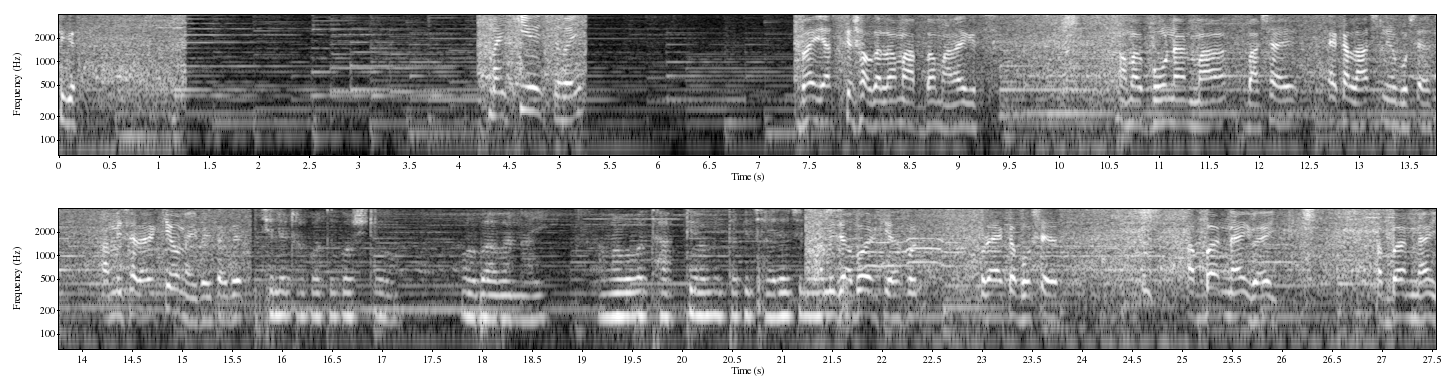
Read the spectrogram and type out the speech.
ঠিক আছে। ভাই কি হয়েছে ভাই? ভাই আজকে সকালে আমার আব্বা মারা গেছে। আমার বোন আর মা বাসায় একা লাশ নিয়ে বসে আছে। আমি ছাড়া আর কেউ নাই ভাই তাদের। ছেলেটার কত কষ্ট। ওর বাবা নাই। আমার বাবা থাকতে আমি তাকে ছাইরা চলে আমি। যাব আর কি এখন। ওরা একা বসে আছে। আব্বা নাই ভাই। আব্বা নাই।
